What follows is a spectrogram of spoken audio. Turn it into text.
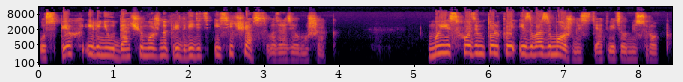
«Успех или неудачу можно предвидеть и сейчас», — возразил Мушек. «Мы исходим только из возможности», — ответил Месроп.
